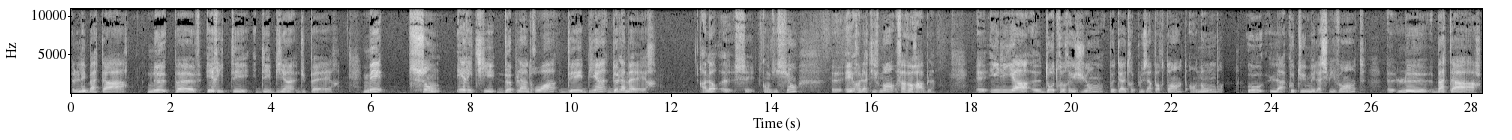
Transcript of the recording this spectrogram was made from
les bâtards ne peuvent hériter des biens du père, mais sont héritiers de plein droit des biens de la mère. Alors, euh, cette condition euh, est relativement favorable. Euh, il y a d'autres régions, peut-être plus importantes en nombre, où la coutume est la suivante. le bâtard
